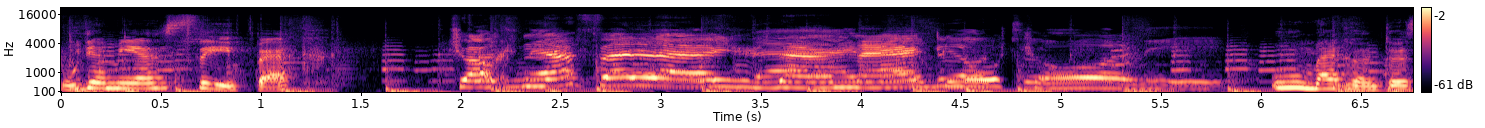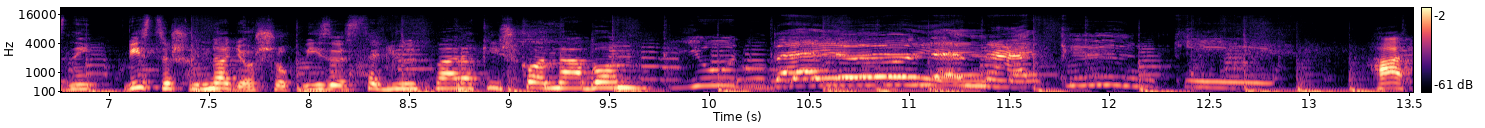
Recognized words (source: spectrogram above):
Ugye milyen szépek? Csak ne felejtsd el meglocsolni. Ú, megöntözni. Biztos, hogy nagyon sok víz összegyűlt már a kis kannában. Jut belőle nekünk is. Hát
